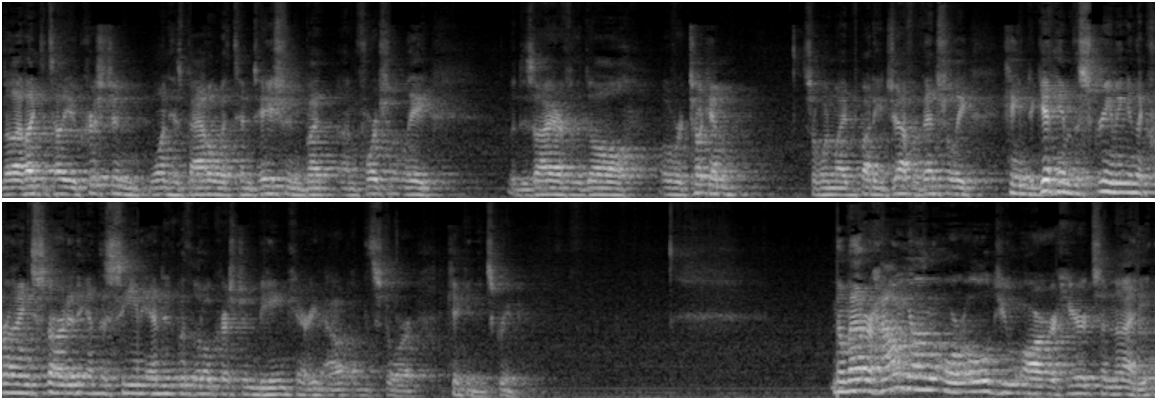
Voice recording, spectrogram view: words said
Well, I'd like to tell you, Christian won his battle with temptation, but unfortunately, the desire for the doll overtook him. So when my buddy Jeff eventually came to get him, the screaming and the crying started, and the scene ended with little Christian being carried out of the store, kicking and screaming. No matter how young or old you are here tonight,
